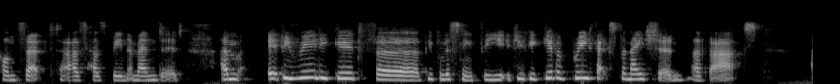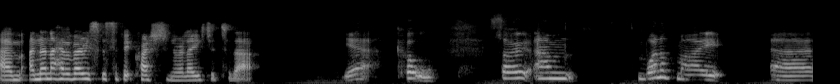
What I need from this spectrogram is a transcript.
concept as has been amended. Um, it'd be really good for people listening for you if you could give a brief explanation of that, and then I have a very specific question related to that. Yeah cool. So, um, one of my uh,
